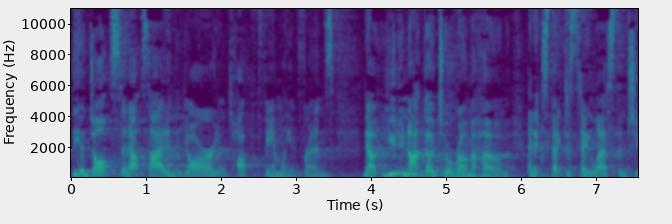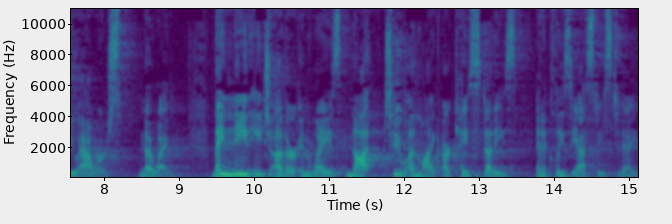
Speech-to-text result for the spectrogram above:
The adults sit outside in the yard and talk with family and friends. Now, you do not go to a Roma home and expect to stay less than two hours. No way. They need each other in ways not too unlike our case studies in Ecclesiastes today.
